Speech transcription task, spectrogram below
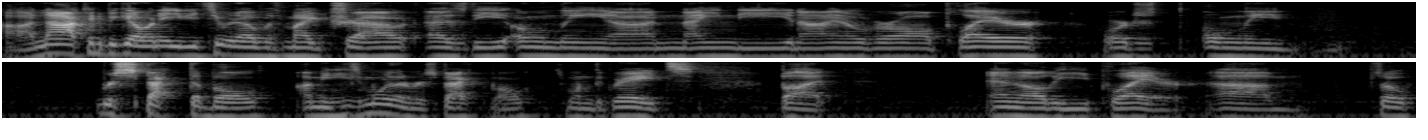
Uh, not going to be going 82 0 with Mike Trout as the only uh, 99 overall player, or just only respectable. I mean, he's more than respectable. He's one of the greats, but MLB player. Um, so,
